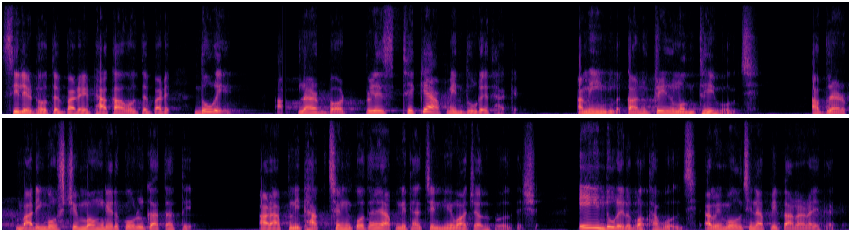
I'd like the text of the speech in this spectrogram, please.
সিলেট হতে পারে, ঢাকা হতে পারে, দূরে। আপনার বার্থ প্লেস থেকে আপনি দূরে থাকেন। আমি কান্ট্রির মধ্যেই বলছি। আপনার বাড়ি পশ্চিমবঙ্গের কলকাতাতে। আর আপনি থাকছেন কোথায়? আপনি থাকছেন হিমাচল প্রদেশে। এই দূরের কথা বলছি। আমি বলছি না আপনি কানাডায় থাকেন।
